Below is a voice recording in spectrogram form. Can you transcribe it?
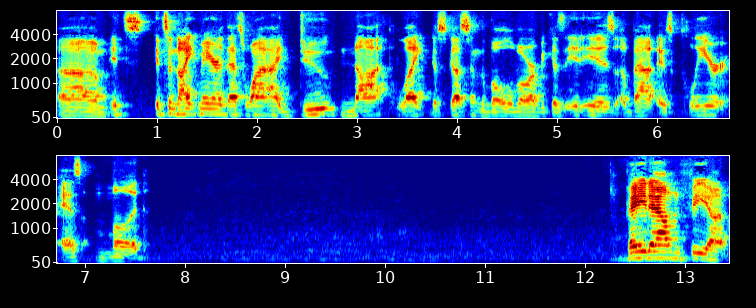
Um, it's it's a nightmare. That's why I do not like discussing the Bolivar because it is about as clear as mud. Paid out in fiat.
